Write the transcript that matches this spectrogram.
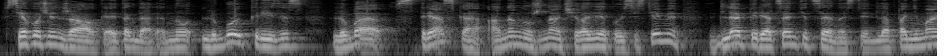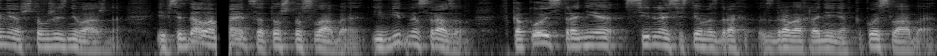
Всех очень жалко и так далее. Но любой кризис, любая стряска, она нужна человеку и системе для переоценки ценностей, для понимания, что в жизни важно. И всегда ломается то, что слабое. И видно сразу, в какой стране сильная система здравоохранения, в какой слабая.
